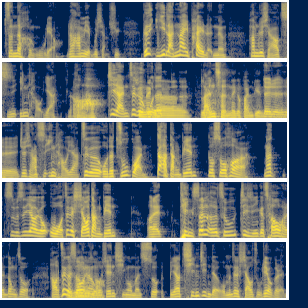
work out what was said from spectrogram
真的很无聊，然后他们也不想去。可是宜兰那一派人呢，他们就想要吃樱桃鸭。哦，既然这这个我的个蓝城那个饭店，不对对对，就想要吃樱桃鸭。这个我的主管大党边都说话了，那是不是要由我这个小党鞭我来挺身而出，进行一个超凡的动作？好，这个时候呢，我先请我们所比较亲近的我们这个小组六个人，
